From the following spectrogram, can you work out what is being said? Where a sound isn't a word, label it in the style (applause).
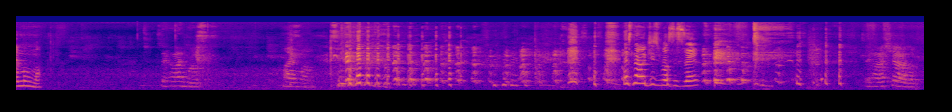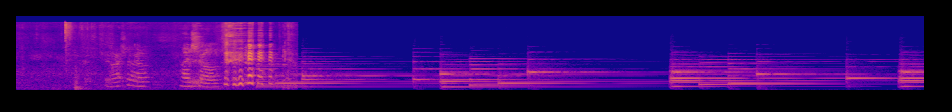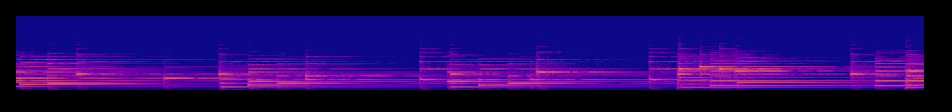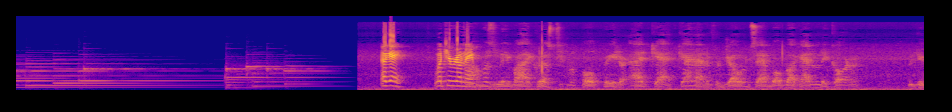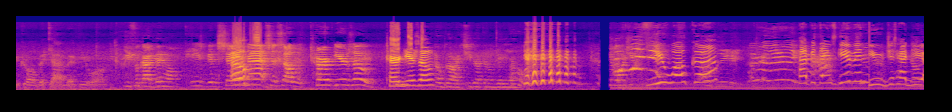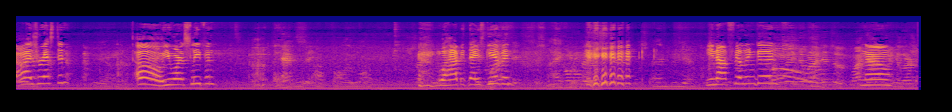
Hi, Mama. Say hi, Mom. Hi, Mom. That's not what you're supposed to say. Say hi, Charlotte. Say hi, Charlotte. Hi, Charlotte. Okay, what's your real name? Thomas Levi, Christopher Paul Peter, Ad Cat, Cat Adder for Joe and Sam Bullbuck, Adderley Corner. But you can call me Tom if you want. You forgot Benoit. He's been saying Oh. that since I was third years old. Third years old? Oh God, she got them on video. Oh. (laughs) you woke up? Oh, happy Thanksgiving. You just had your eyes rested? Oh, you weren't sleeping? well, happy Thanksgiving. Thank you. Same to you. you not feeling good? No.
